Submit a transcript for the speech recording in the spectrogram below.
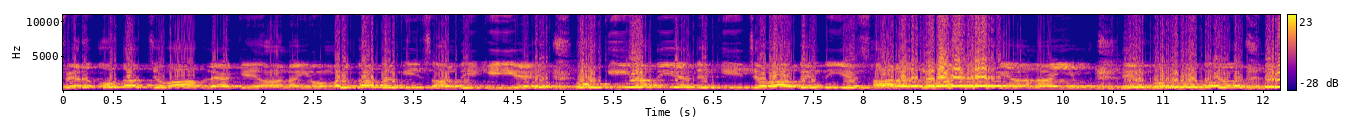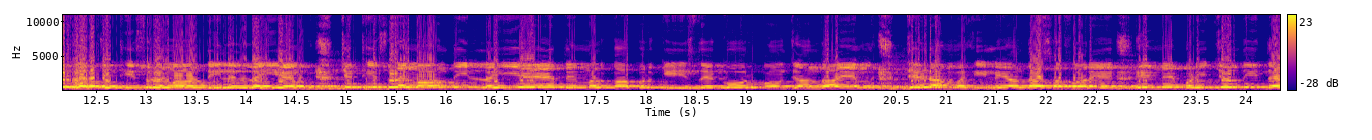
پھر او دا جواب لے کے آنا یو ملکہ بلکی ساندی کی ہے؟ او کی آدھی ہے تے کی جواب دیں دیئے سارا جواب لے کے اے مرمد اے چٹھی سلیمان دی لئیے، چٹھی سلیمان دی لئیے، تے ملکہ دے کول پہنچ جاندہ ہے جیڑا مہینے آندہ سفر ہے انہیں بڑی جلدی طے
